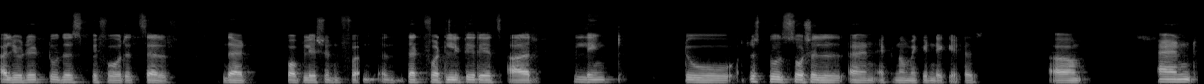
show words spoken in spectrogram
alluded to this before itself that population that fertility rates are linked to just to social and economic indicators. Um, and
